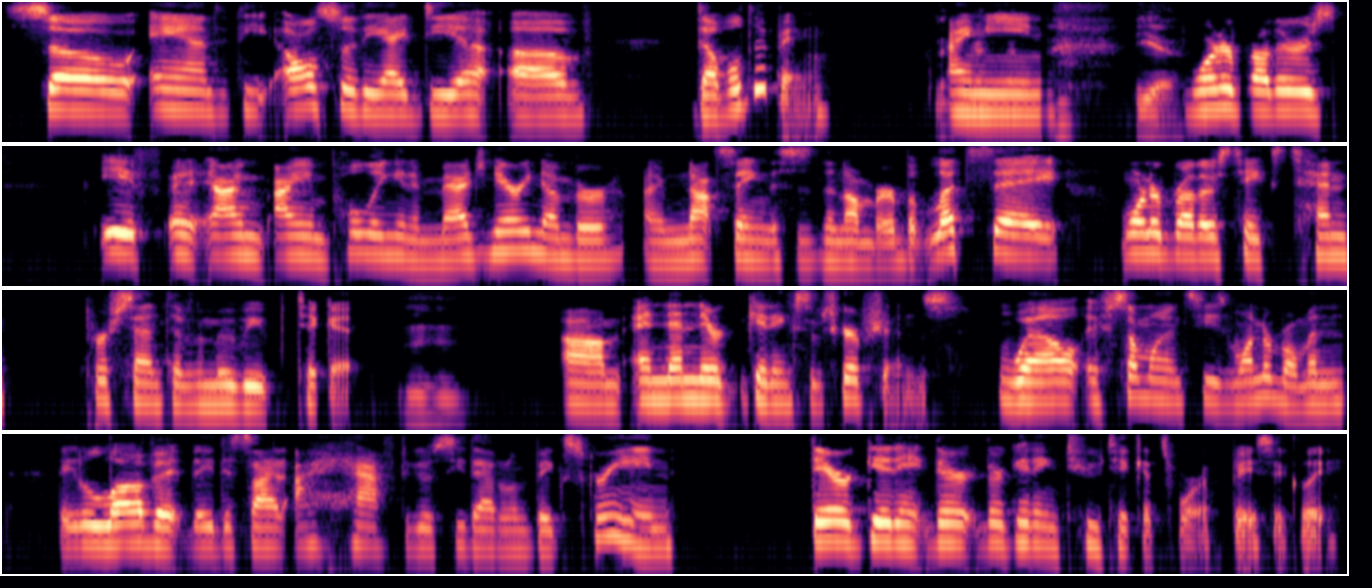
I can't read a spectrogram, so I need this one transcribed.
So, and the, also the idea of double dipping. I mean, yeah. Warner Brothers, if I'm, I am pulling an imaginary number, I'm not saying this is the number, but let's say Warner Brothers takes 10% of a movie ticket. Mm-hmm. Um, and then they're getting subscriptions. Well, if someone sees Wonder Woman, they love it, they decide I have to go see that on the big screen they're getting they're they're getting two tickets worth basically.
